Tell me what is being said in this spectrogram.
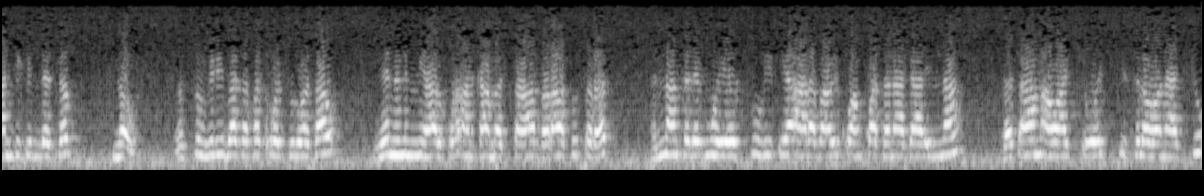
አንድ ግለሰብ ነው። እሱ እንግዲህ በተፈጥሮ ችሎታው ይህንን የሚያህል ቁርአን ካመጣ በራሱ ጥረት እናንተ ደግሞ የእሱ ቢጤ አረባዊ ቋንቋ ተናጋሪና በጣም አዋቂዎች ስለሆናችሁ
